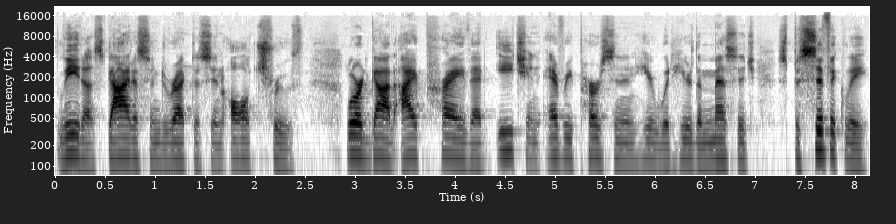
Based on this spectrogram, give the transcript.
lead us, guide us, and direct us in all truth. Lord God, I pray that each and every person in here would hear the message specifically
